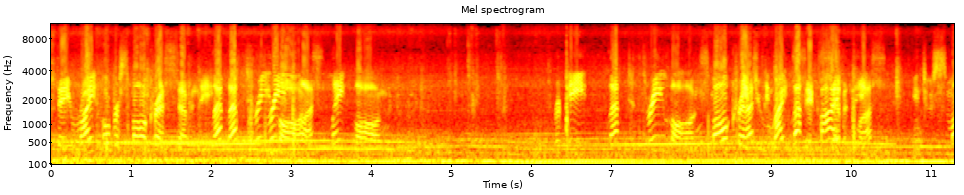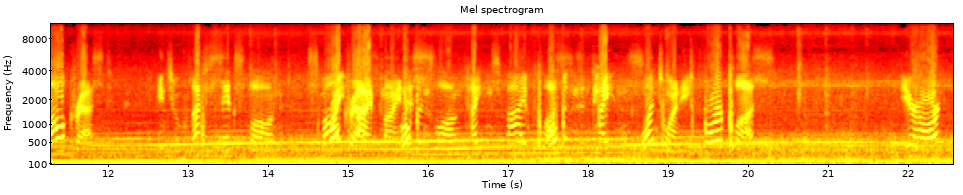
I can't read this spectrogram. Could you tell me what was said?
stay right over small crest 70, left, left 3, three long, plus, late long, repeat, left 3 long, small crest, into right left 6, 5 plus, into small crest, into left 6 long, small right crest, 5 minus, opens long, tightens 5 plus, opens and tightens. 120, 4 plus, ear horn?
